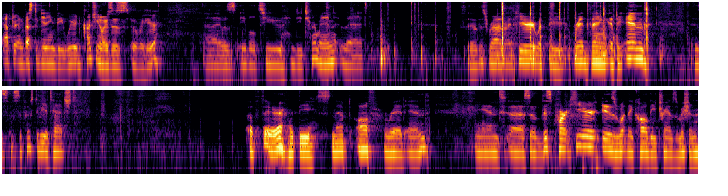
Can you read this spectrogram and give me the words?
after investigating the weird crunchy noises over here, I was able to determine that so this rod right here with the red thing at the end is supposed to be attached up there with the snapped off red end. And uh, so this part here is what they call the transmission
